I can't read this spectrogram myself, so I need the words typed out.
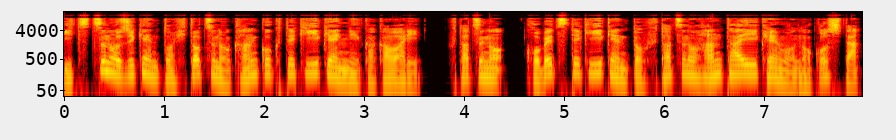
5つの事件と1つの勧告的意見に関わり、2つの個別的意見と2つの反対意見を残した。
